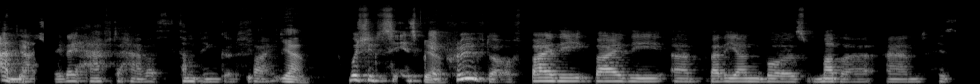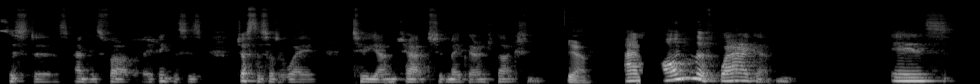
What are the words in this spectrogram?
And yeah. naturally, they have to have a thumping good fight. Yeah, which is, is yeah. approved of by the by the uh, by the young boy's mother and his sisters and his father. They think this is just the sort of way two young chaps should make their introductions. Yeah, and on the wagon is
